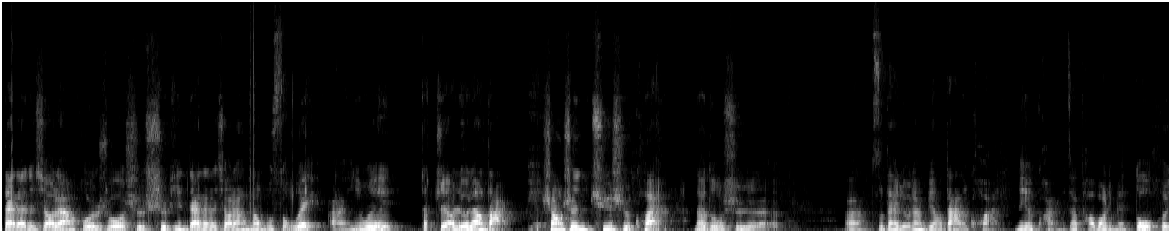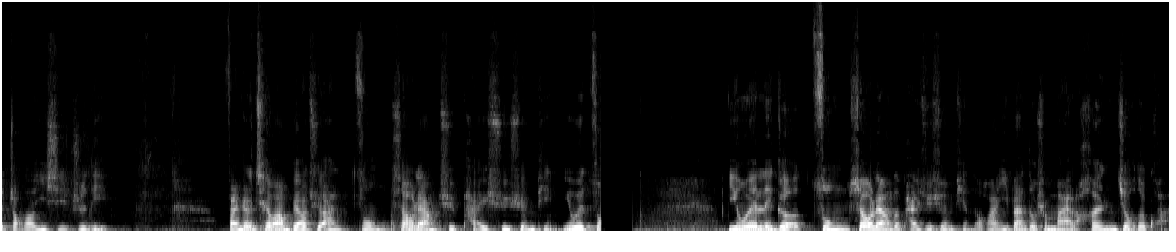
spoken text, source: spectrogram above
带来的销量，或者说是视频带来的销量，那无所谓啊，因为。它只要流量大，上升趋势快，那都是啊自带流量比较大的款，那些款你在淘宝里面都会找到一席之地。反正千万不要去按总销量去排序选品，因为总因为那个总销量的排序选品的话，一般都是卖了很久的款，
